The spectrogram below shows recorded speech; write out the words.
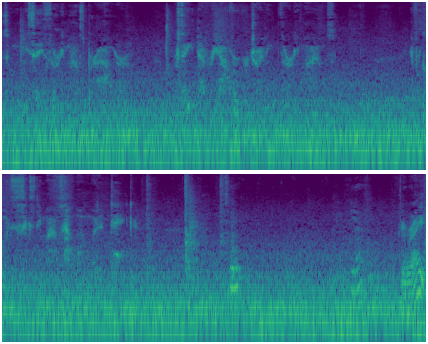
So when we say 30 miles per hour, we're saying every hour we're driving 30 miles. If we're going 60 miles, how long would it take? Two. Yeah. You're right.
